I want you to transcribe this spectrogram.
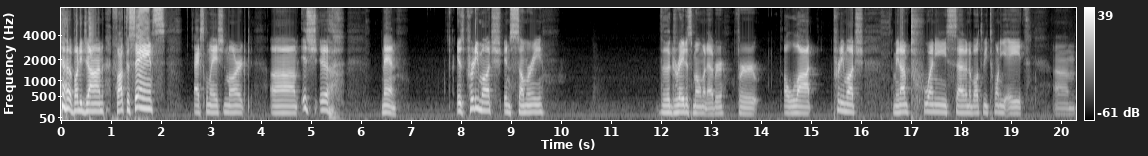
Buddy John, fuck the Saints! Exclamation mark. Um, it's ugh, man, is pretty much in summary the greatest moment ever for a lot. Pretty much, I mean, I'm 27, about to be 28. Um,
